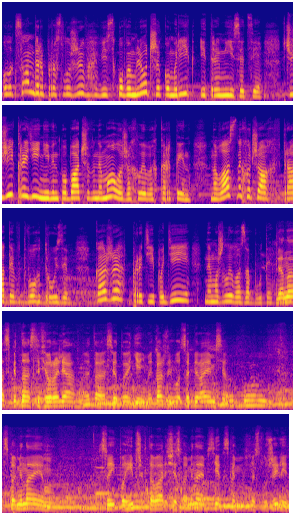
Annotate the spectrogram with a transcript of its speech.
Олександр прослужив військовим льотчиком рік і три місяці. В чужій країні він побачив немало жахливих картин. На власних очах втратив двох друзів. Каже, про ті події неможливо забути. Для нас 15 февраля – это святой день. Мы каждый год собираемся, вспоминаем своих погибших товарищей, вспоминаем всех, с кем мы служили.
